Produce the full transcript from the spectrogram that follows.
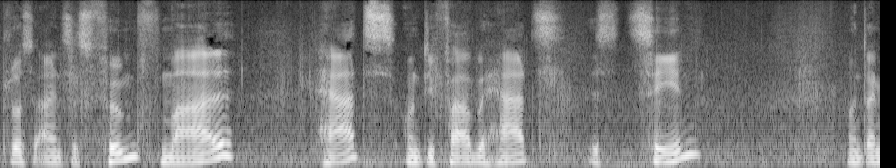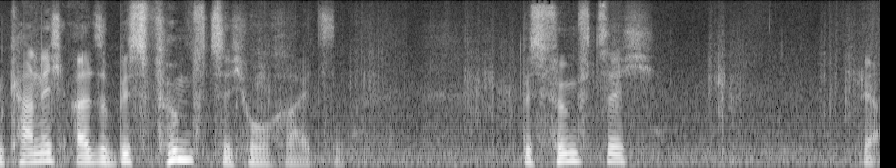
plus 1 ist 5 mal Herz und die Farbe Herz ist 10. Und dann kann ich also bis 50 hochreizen. Bis 50, ja,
